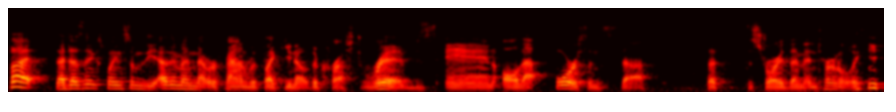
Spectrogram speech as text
But that doesn't explain some of the other men that were found with, like, you know, the crushed ribs and all that force and stuff that destroyed them internally.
